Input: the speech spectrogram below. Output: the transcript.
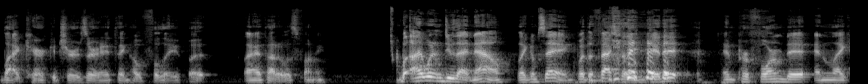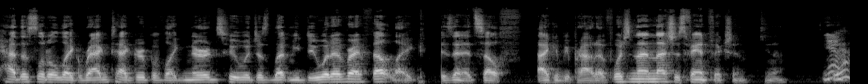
black caricatures or anything, hopefully, but I thought it was funny. But I wouldn't do that now, like I'm saying. But the fact that I did it and performed it and like had this little like ragtag group of like nerds who would just let me do whatever I felt like is in itself I can be proud of. Which then that's just fan fiction, you know. yeah. Yeah.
